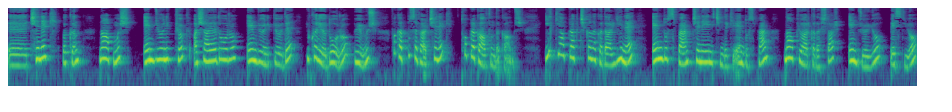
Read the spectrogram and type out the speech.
e, çenek bakın ne yapmış? Embriyonik kök aşağıya doğru, embriyonik gövde yukarıya doğru büyümüş. Fakat bu sefer çenek toprak altında kalmış. İlk yaprak çıkana kadar yine endosperm, çeneğin içindeki endosperm ne yapıyor arkadaşlar? Embriyoyu besliyor.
